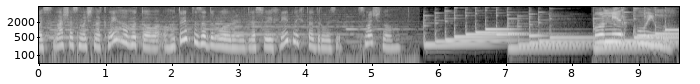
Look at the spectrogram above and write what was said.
Ось, наша смачна книга готова. Готуйте з задоволенням для своїх рідних та друзів. Смачного! Поміркуймо.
